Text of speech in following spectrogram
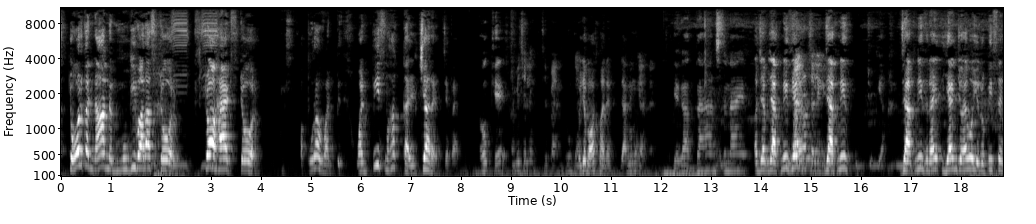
स्टोर का नाम है Mugiwara store straw hat store और पूरा वन पीस वन पीस वहाँ कल्चर है जापान ओके अभी चले जापान घूम मुझे बहुत मन है जाने का। you got plans tonight? और जब जापानीज। येन जापानीज शुक्रिया जापानीज येन जो है वो रुपीज़ से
